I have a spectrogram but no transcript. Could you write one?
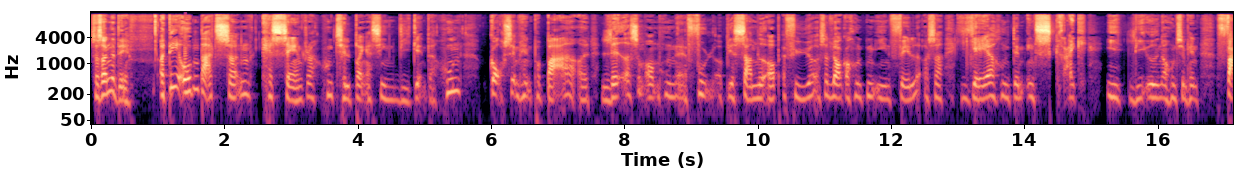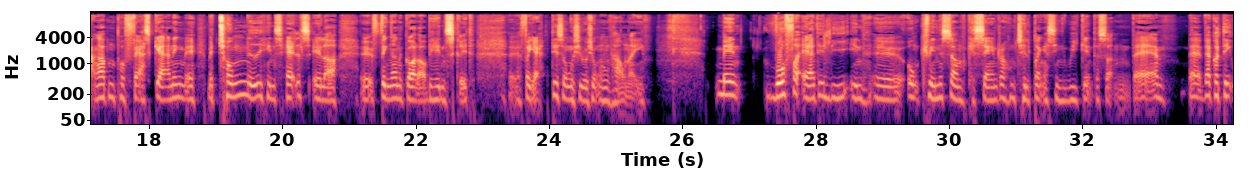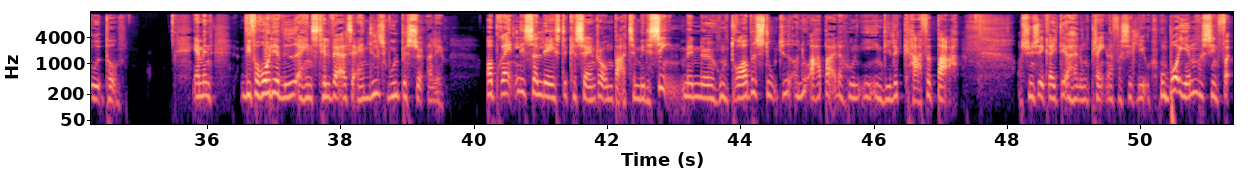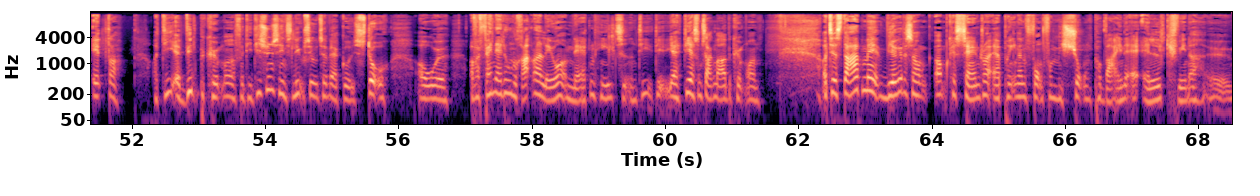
så sådan er det. Og det er åbenbart sådan, Cassandra, hun tilbringer sine weekender. Hun går simpelthen på barer og lader som om hun er fuld og bliver samlet op af fyre, og så lokker hun dem i en fælde, og så jager hun dem en skræk i livet, når hun simpelthen fanger dem på færsk gerning med, med tungen nede i hendes hals, eller øh, fingrene godt op i hendes skridt. Øh, for ja, det er sådan nogle situationer, hun havner i. Men hvorfor er det lige en øh, ung kvinde som Cassandra, hun tilbringer sin weekend og sådan? Hvad, hvad, hvad går det ud på? Jamen, vi får hurtigt at vide, at hendes tilværelse er en lille smule besønderlig. Oprindeligt så læste Cassandra bare til medicin, men øh, hun droppede studiet, og nu arbejder hun i en lille kaffebar. Og synes ikke rigtigt at have nogen planer for sit liv. Hun bor hjemme hos sine forældre, og de er vildt bekymrede, fordi de synes, at hendes liv ser ud til at være gået i stå, og, øh, og hvad fanden er det, hun render og laver om natten hele tiden? De, de, ja, de er som sagt meget bekymrede. Og til at starte med virker det som om Cassandra er på en eller anden form for mission på vegne af alle kvinder. Øh,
